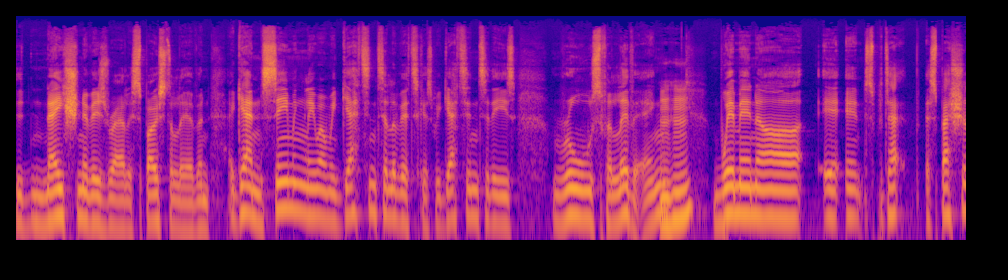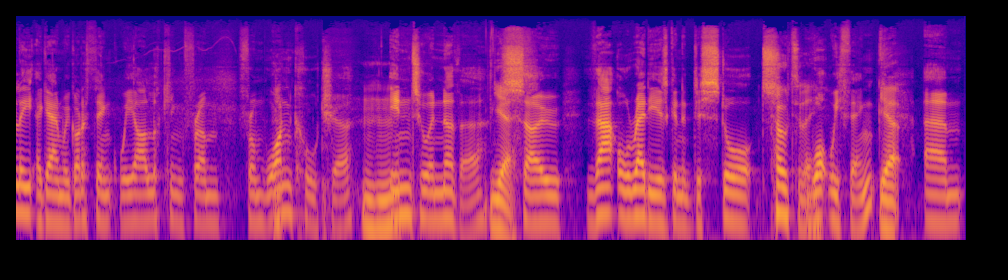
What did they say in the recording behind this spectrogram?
the nation of Israel is supposed to live. And again, seemingly when we get into Leviticus, we get into these rules for living. Mhm. Women are, it's especially again, we've got to think we are looking from from one culture Mhm. into another. Yes. So that already is going to distort Totally. what we think. Yeah. Um,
